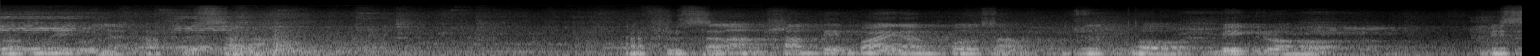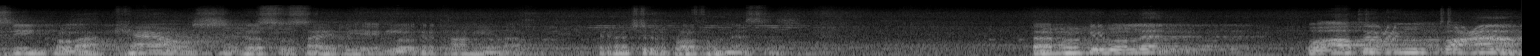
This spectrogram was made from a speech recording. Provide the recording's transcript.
প্রথমেই বললেন, আফসুস সালাম। আফসুস সালাম, শান্তির পয়গাম পৌঁছাও। যুদ্ধ, বিগ্রহ, বিশৃঙ্খলা খ্যাওস ইন সোসাইটি এগুলোকে থামিয়ে দাও। এটা ছিল প্রথম মেসেজ তারপর কি বললেন? ও তাআম,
